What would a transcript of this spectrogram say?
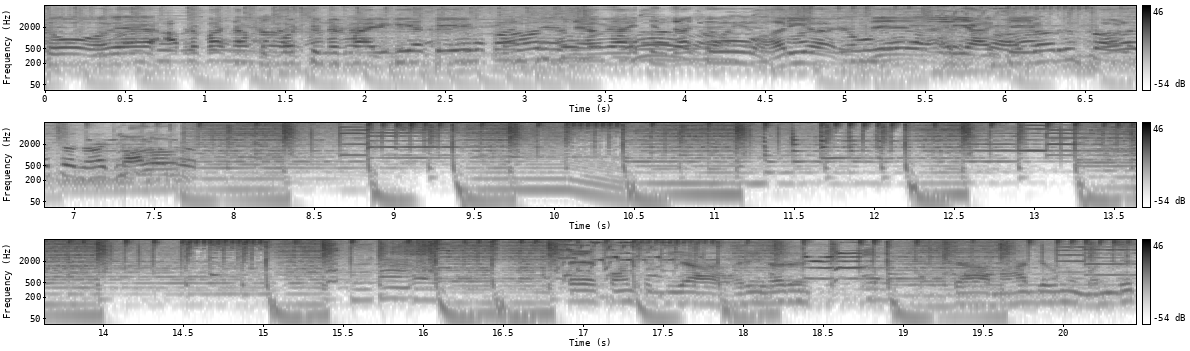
તો હવે આપણે પાછા આપણે ફોર્ચ્યુનરમાં આવી ગયા છીએ. અને હવે અહીંથી છું હરિહર. જે અહીંયા છે. ચાલો. એ પહોંચી ગયા હરિહર. ત્યાં મહાદેવનું મંદિર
